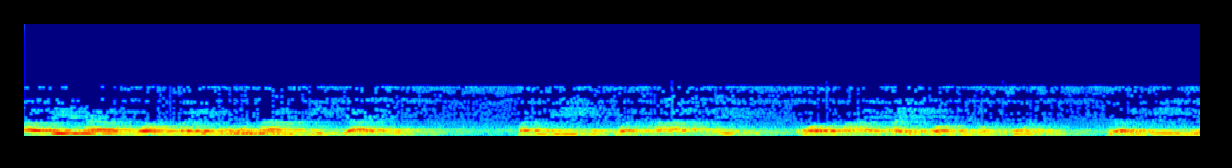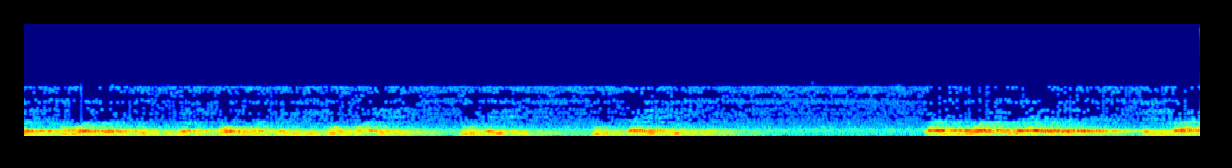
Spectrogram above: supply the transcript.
อวิชชาความไม่รู้ทางจิตใจ มันมีอุปทานในความหมายให้ความสมมุติเรื่องดีเรื่องชั่วเรื่องสุขเรื่องภพมันจะมีความหมายอยู่ในจุดใดจุดหนึ่งการล้วนแล้วแต่เป็นการ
